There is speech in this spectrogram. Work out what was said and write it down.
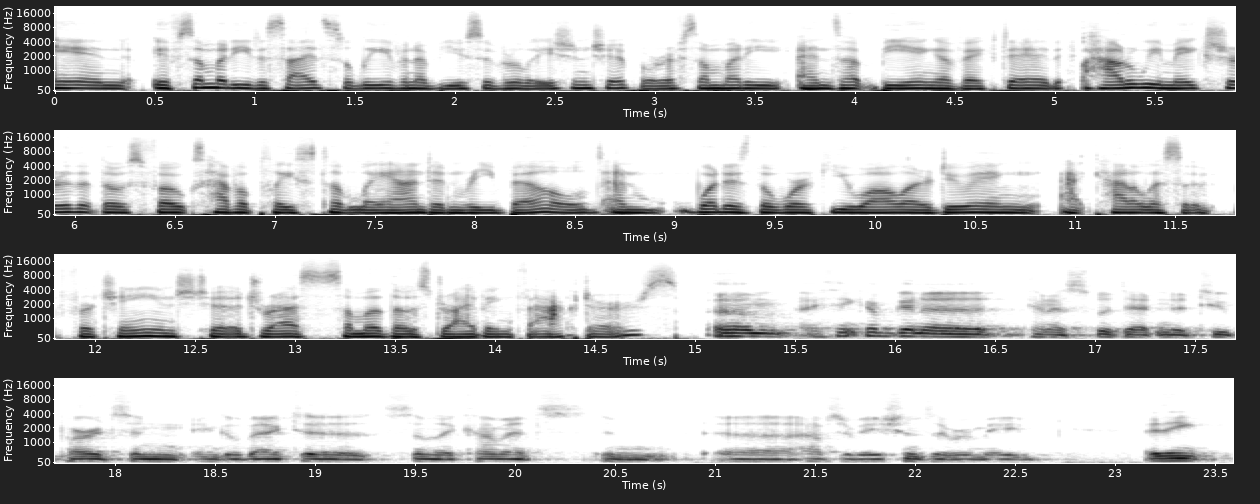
in if somebody decides to leave an abusive relationship or if somebody ends up being evicted, how do we make sure that those folks have a place to land and rebuild? And what is the work you all are doing at Catalyst for Change to address some of those driving factors? Um, I think I'm going to kind of split that into two parts and, and go back to some of the comments and uh, observations that were made. I think,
